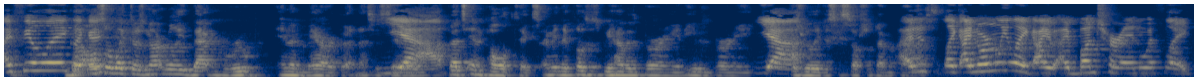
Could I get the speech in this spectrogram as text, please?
I feel like But like I- also, like, there's not really that group in America necessarily. Yeah. That's in politics. I mean, the closest we have is Bernie, and even Bernie yeah. is really just a social democrat. I just like I normally like I, I bunch her in with like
